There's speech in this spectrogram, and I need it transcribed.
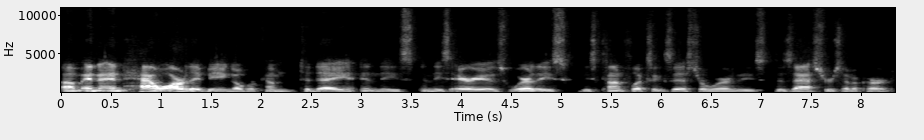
Um, and and how are they being overcome today in these in these areas where these these conflicts exist or where these disasters have occurred?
